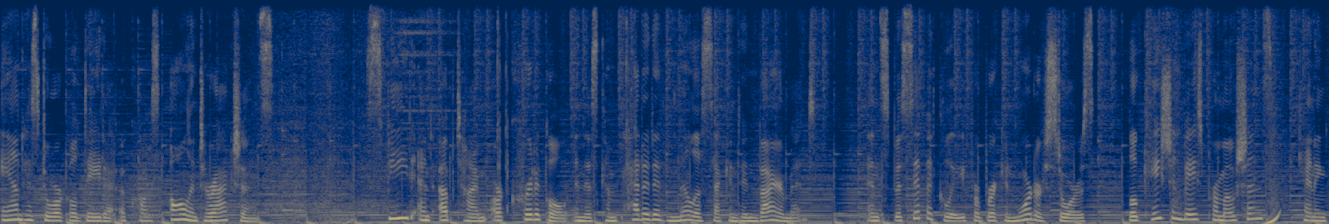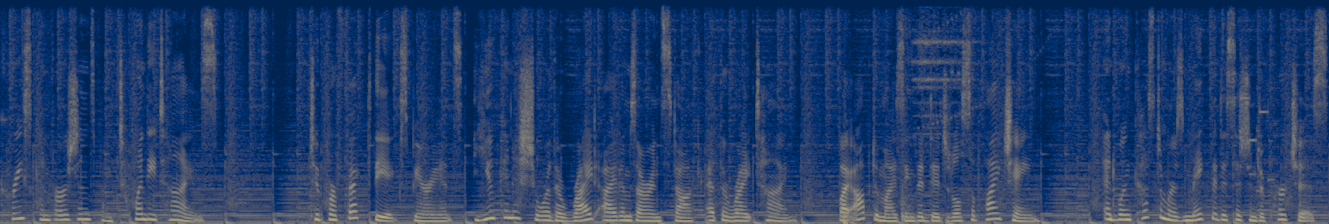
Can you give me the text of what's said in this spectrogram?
and historical data across all interactions. Speed and uptime are critical in this competitive millisecond environment and specifically for brick and mortar stores, location based promotions can increase conversions by 20 times. To perfect the experience, you can assure the right items are in stock at the right time by optimizing the digital supply chain. And when customers make the decision to purchase,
